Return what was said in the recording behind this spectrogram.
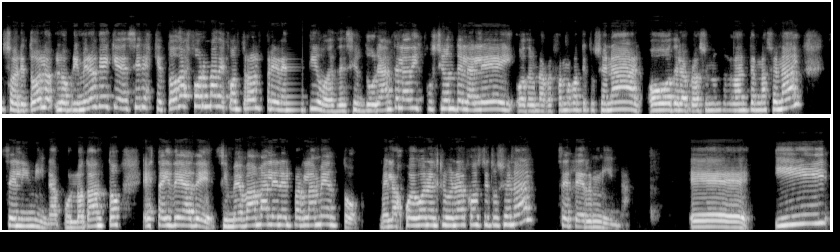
sobre todo lo, primero que hay que decir es que toda forma de control preventivo, es decir, durante la discusión de la ley o de una reforma constitucional o de la aprobación de un tratado internacional, se elimina. Por lo tanto, esta idea de si me va mal en el Parlamento, me la juego en el Tribunal Constitucional, se termina. Eh, y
